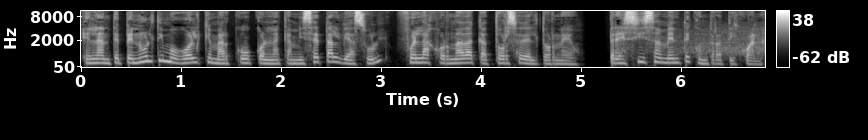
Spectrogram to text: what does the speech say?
El antepenúltimo gol que marcó con la camiseta albiazul fue en la jornada 14 del torneo, precisamente contra Tijuana.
